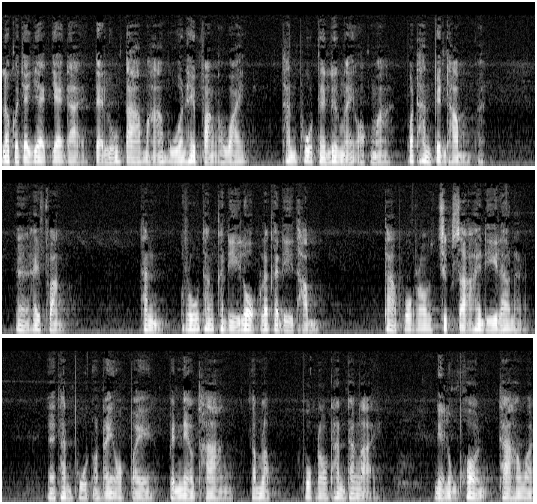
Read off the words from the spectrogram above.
แล้วก็จะแยกแยะได้ แต่ลุงตามหาบวนให้ฟังเอาไว้ ท่านพูดในเรื่องไหนออกมา เพราะท่านเป็นธรรมให้ฟัง ท่านรู้ทั้งคดีโลกและคดีธรรม ถ้าพวกเราศึกษาให้ดีแล้วนะท่านพูดออกไหนออกไปเป็นแนวทางสำหรับพวกเราท่านทั้งหลาย เนี่ยหลวงพ่อถ้าเขาว่า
